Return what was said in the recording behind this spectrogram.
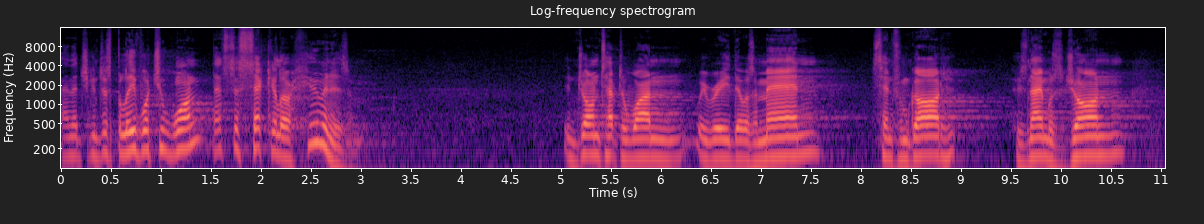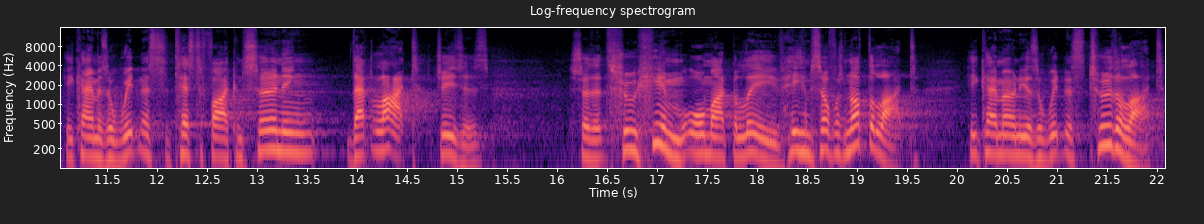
and that you can just believe what you want. That's just secular humanism. In John chapter 1, we read there was a man sent from God whose name was John. He came as a witness to testify concerning that light, Jesus, so that through him all might believe. He himself was not the light, he came only as a witness to the light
